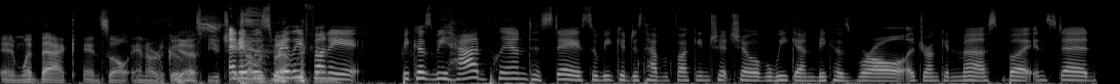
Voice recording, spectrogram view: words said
and went back and saw Antarctigo Yes. Vespucci. And it That was was really weekend. funny because we had planned to stay so we could just have a fucking shit show of a weekend because we're all a drunken mess. But instead,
